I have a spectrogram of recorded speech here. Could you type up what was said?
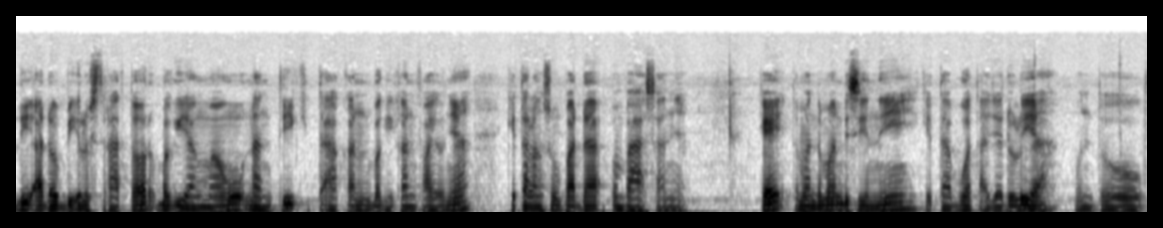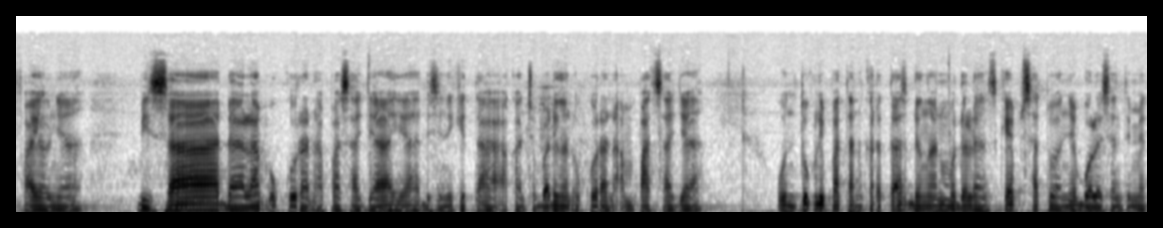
di Adobe Illustrator. Bagi yang mau nanti kita akan bagikan filenya. Kita langsung pada pembahasannya. Oke teman-teman di sini kita buat aja dulu ya untuk filenya. Bisa dalam ukuran apa saja ya. Di sini kita akan coba dengan ukuran A4 saja untuk lipatan kertas dengan mode landscape satuannya boleh cm,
